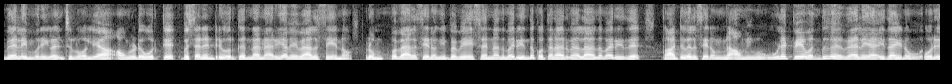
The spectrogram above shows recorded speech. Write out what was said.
வேலை முறைகள்னு சொல்லுவோம் இல்லையா? அவங்களோட ஒர்க்கு இப்போ செடென்ட்ரி ஒர்க்கர்னா நிறையாவே வேலை செய்யணும். ரொம்ப வேலை செய்கிறவங்க இப்போ மேசன் அந்த மாதிரி இந்த கொத்தனார் வேலை அந்த மாதிரி இது காட்டு வேலை செய்கிறவங்கன்னா அவங்க உழைப்பே வந்து வேலையா இதாயிடும். ஒரு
